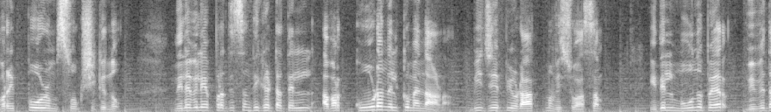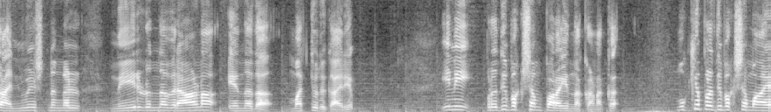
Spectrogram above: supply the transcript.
അവർ ഇപ്പോഴും സൂക്ഷിക്കുന്നു. നിലവിലെ പ്രതിസന്ധി ഘട്ടത്തിൽ അവർ കൂടെ നിൽക്കുമെന്നാണ് ബി ജെ പിയുടെ ആത്മവിശ്വാസം. ഇതിൽ മൂന്ന് പേർ വിവിധ അന്വേഷണങ്ങൾ നേരിടുന്നവരാണ് എന്നത് മറ്റൊരു കാര്യം. ഇനി പ്രതിപക്ഷം പറയുന്ന കണക്ക്. മുഖ്യപ്രതിപക്ഷമായ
